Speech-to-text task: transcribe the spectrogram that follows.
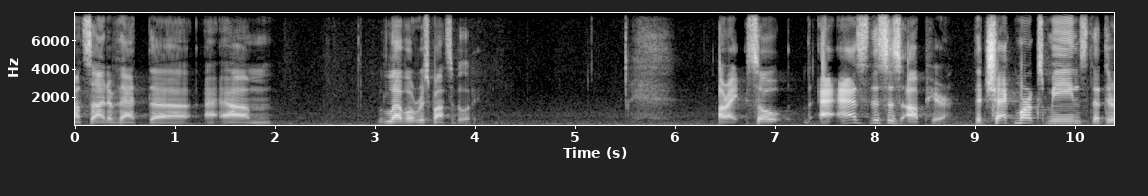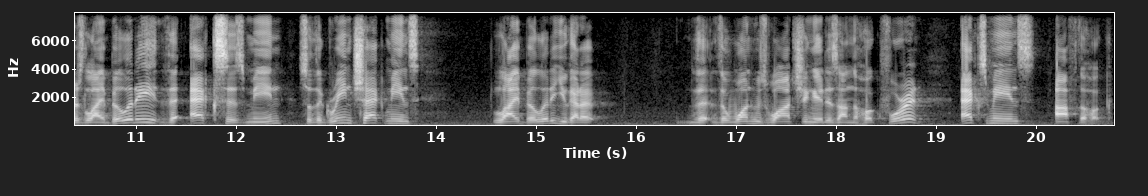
outside of that uh, um, level of responsibility. All right, so as this is up here, the check marks means that there's liability. The X's mean so the green check means liability. You got to the the one who's watching it is on the hook for it. X means off the hook.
